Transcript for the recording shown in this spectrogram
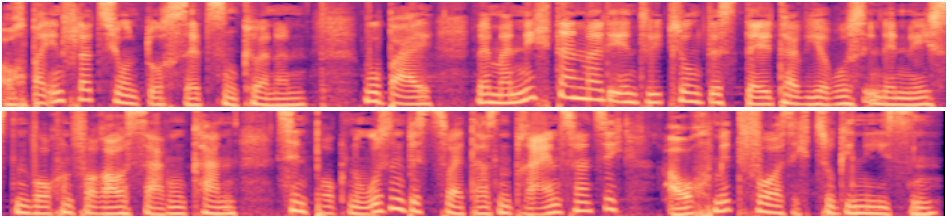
auch bei Inflation durchsetzen können. Wobei, wenn man nicht einmal die Entwicklung des Delta-Virus in den nächsten Wochen voraussagen kann, sind Prognosen bis 2023 auch mit Vorsicht zu genießen.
